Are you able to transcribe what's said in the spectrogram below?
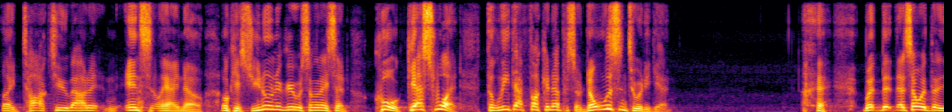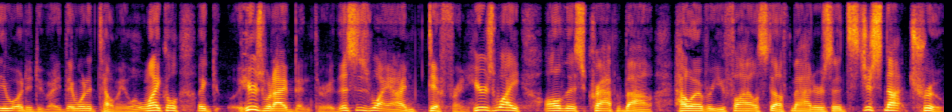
like talk to you about it. And instantly I know, okay, so you don't agree with something I said. Cool. Guess what? Delete that fucking episode. Don't listen to it again. but th- that's not what they want to do, right? They want to tell me, well, Michael, like, here's what I've been through. This is why I'm different. Here's why all this crap about however you file stuff matters. It's just not true.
